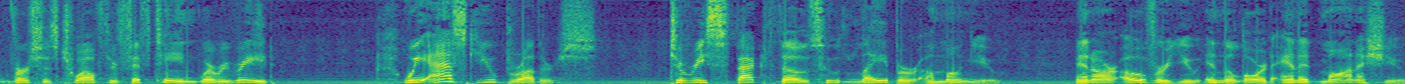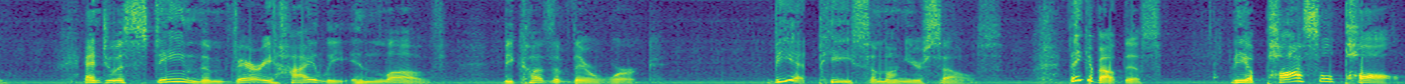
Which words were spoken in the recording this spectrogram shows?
verses 12 through 15, where we read We ask you, brothers, to respect those who labor among you and are over you in the Lord and admonish you, and to esteem them very highly in love because of their work. Be at peace among yourselves. Think about this the Apostle Paul,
